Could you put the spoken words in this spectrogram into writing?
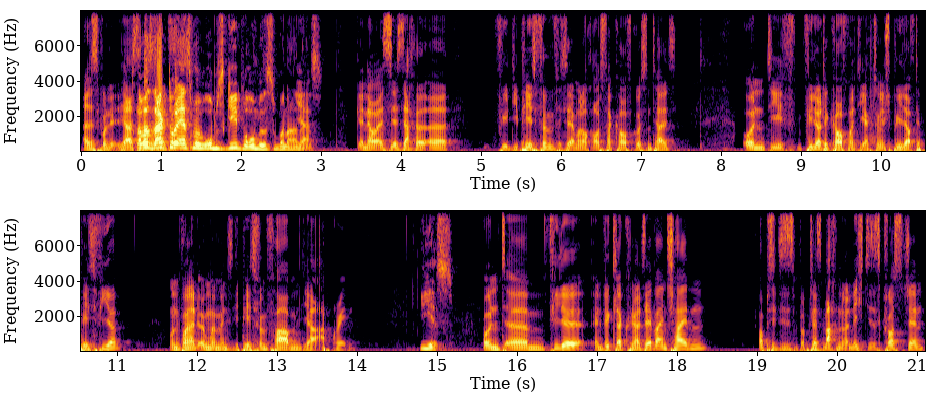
Also ja, Aber sag halt- doch erstmal, worum es geht, warum es so Banane Ja. ist. Genau, es ist die Sache, äh, für die PS5 ist ja immer noch ausverkauft größtenteils. Und die, viele Leute kaufen halt die aktuellen Spiele auf der PS4 und wollen halt irgendwann, wenn sie die PS5 haben, ja upgraden. Yes. Und ähm, viele Entwickler können halt selber entscheiden, ob sie, dieses, ob sie das machen oder nicht, dieses Cross-Gen.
